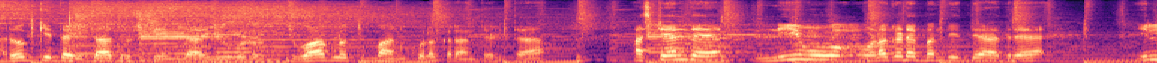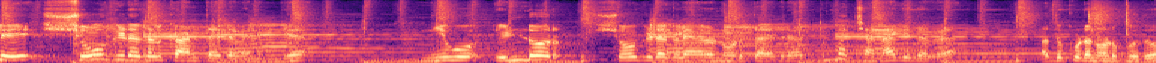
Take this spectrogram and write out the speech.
ಆರೋಗ್ಯದ ಹಿತದೃಷ್ಟಿಯಿಂದ ಇವುಗಳು ನಿಜವಾಗ್ಲೂ ತುಂಬ ಅನುಕೂಲಕರ ಅಂತ ಹೇಳ್ತಾ ಅಷ್ಟೇ ಅಲ್ಲದೆ ನೀವು ಒಳಗಡೆ ಬಂದಿದ್ದೆ ಆದರೆ ಇಲ್ಲಿ ಶೋ ಗಿಡಗಳು ಕಾಣ್ತಾ ಇದ್ದಾವೆ ನಿಮಗೆ. ನೀವು ಇಂಡೋರ್ ಶೋ ಗಿಡಗಳೇನಾದ್ರು ನೋಡ್ತಾ ಇದ್ದರೆ ತುಂಬ ಚೆನ್ನಾಗಿದ್ದಾವೆ. ಅದು ಕೂಡ ನೋಡ್ಬೋದು.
